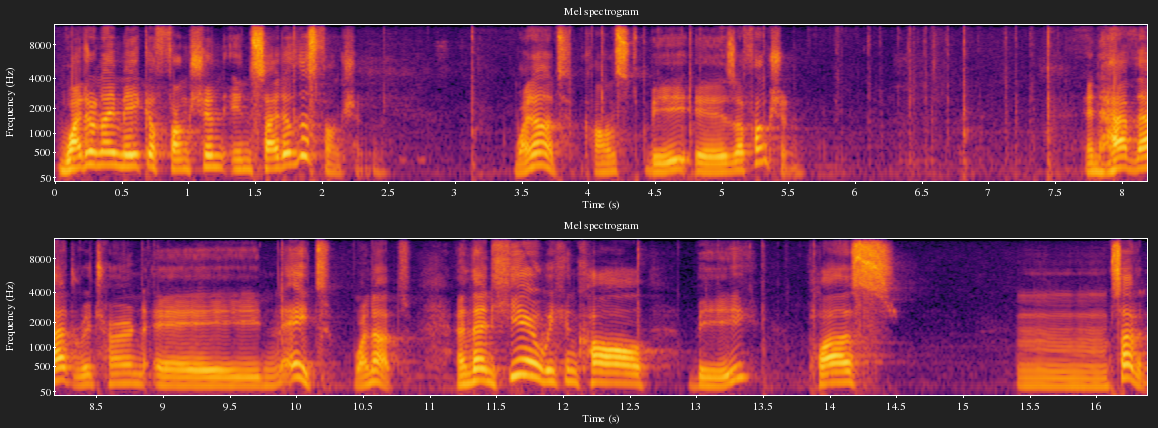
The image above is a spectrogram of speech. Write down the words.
Why don't I make a function inside of this function? Why not? const b is a function. And have that return a, an 8. Why not? And then here we can call b plus mm, 7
